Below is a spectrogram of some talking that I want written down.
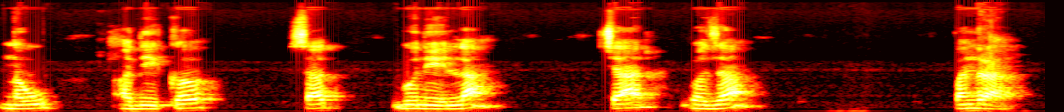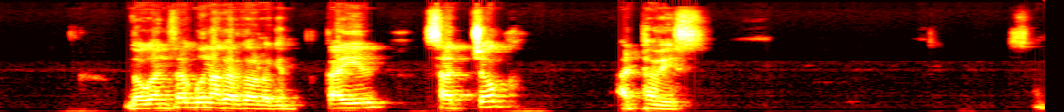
नऊ अधिक सात गुणिला चार वजा पंधरा. दोघांचा गुणाकार करावा लागेल. काय येईल? सात चौक अठ्ठावीस. सात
